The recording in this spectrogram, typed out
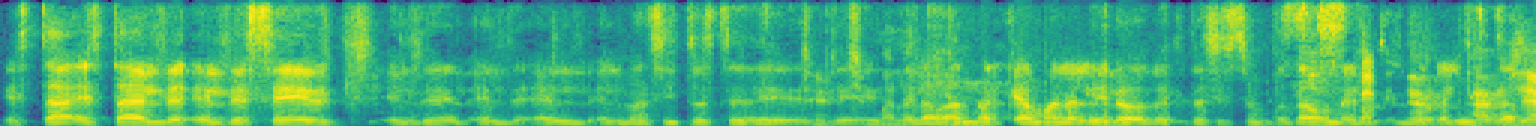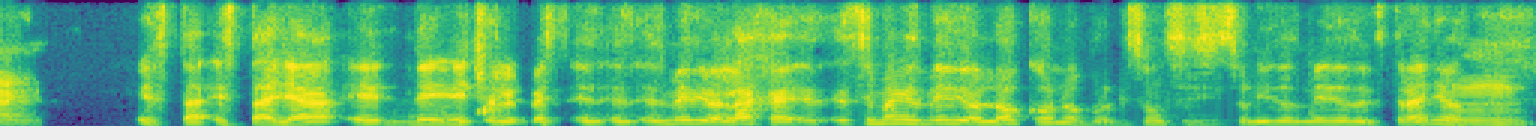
Está, está el de, el de Serge, el, de, el, el, el, mancito este de, de, la banda que ama la Lilo, de, de System of Down, el, vocalista. Está, está ya, eh, de hecho, es, es, es, medio alaja, ese man es medio loco, ¿no? Porque son sonidos medio extraños, mm.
